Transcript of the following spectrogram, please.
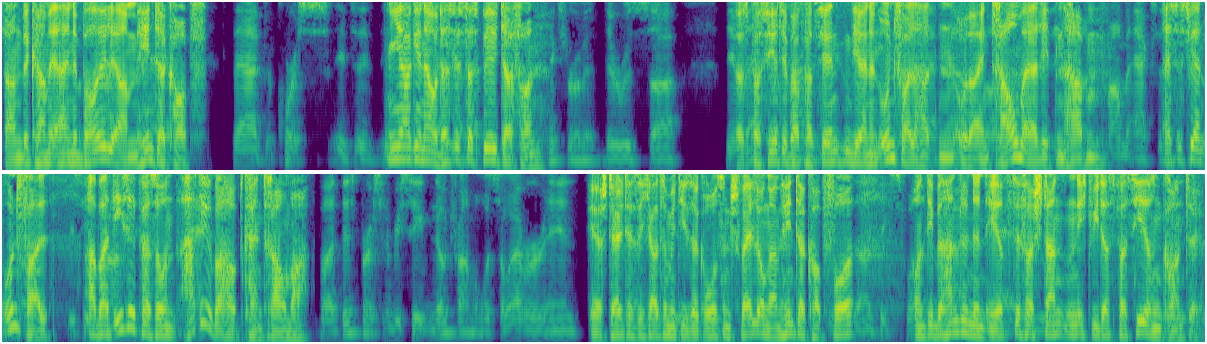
Dann bekam er eine Beule am Hinterkopf. Ja, genau, das ist das Bild davon. Das passierte bei Patienten, die einen Unfall hatten oder ein Trauma erlitten haben. Es ist wie ein Unfall, aber diese Person hatte überhaupt kein Trauma. Er stellte sich also mit dieser großen Schwellung am Hinterkopf vor und die behandelnden Ärzte verstanden nicht, wie das passieren konnte.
